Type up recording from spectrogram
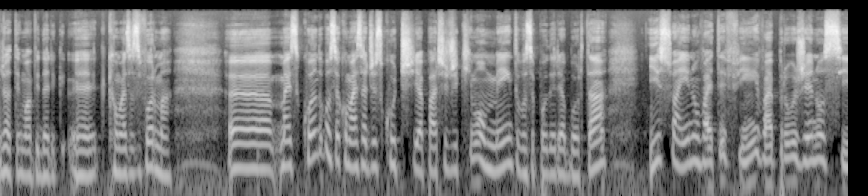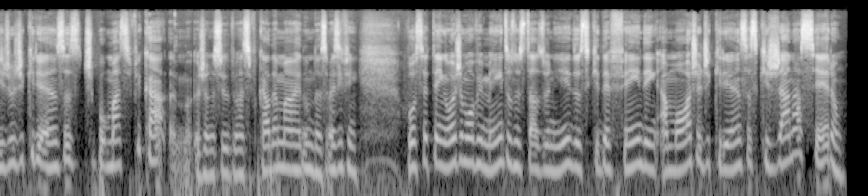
já tem uma vida é, que começa a se formar. Uh, mas quando você começa a discutir a partir de que momento você poderia abortar, isso aí não vai ter fim e vai para o genocídio de crianças, tipo, massificado. Genocídio massificado é uma redundância, mas enfim. Você tem hoje movimentos nos Estados Unidos que defendem a morte de crianças que já nasceram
